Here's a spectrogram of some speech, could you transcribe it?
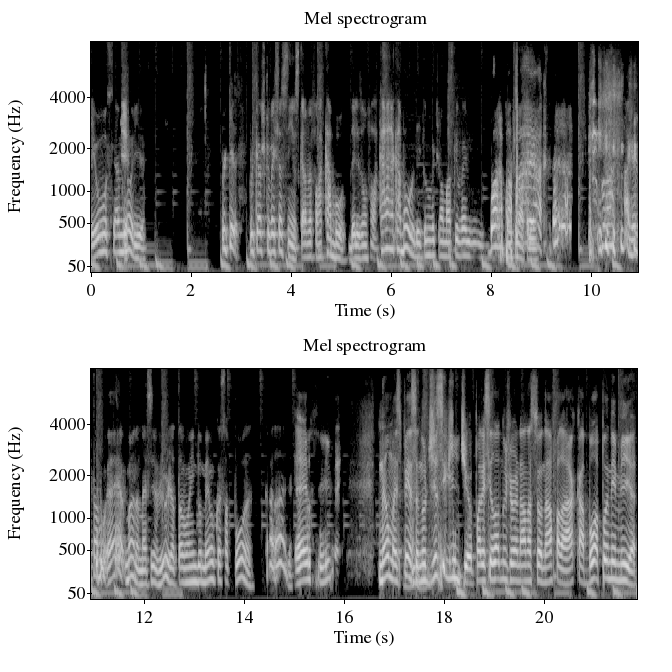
Eu vou ser a minoria. Porque, porque eu acho que vai ser assim, os caras vão falar, acabou. Daí eles vão falar, caralho, acabou. Daí todo mundo vai tirar a máscara e vai. bora continuar, tá! Ah, já tava. É, mano, mas você viu? Já estavam indo mesmo com essa porra. Caralho. É, eu sei, velho. Não, mas pensa, no dia seguinte, eu apareci lá no Jornal Nacional falar, acabou a pandemia,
